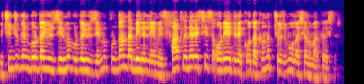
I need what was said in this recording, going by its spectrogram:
Üçüncü gün burada 120, burada 120. Buradan da belirleyemeyiz. Farklı neresiyse oraya direkt odaklanıp çözüme ulaşalım arkadaşlar.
